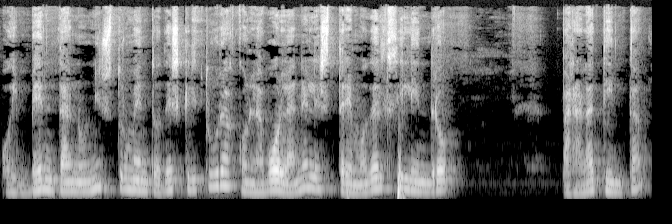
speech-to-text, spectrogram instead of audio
o inventan un instrumento de escritura con la bola en el extremo del cilindro para la tinta.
